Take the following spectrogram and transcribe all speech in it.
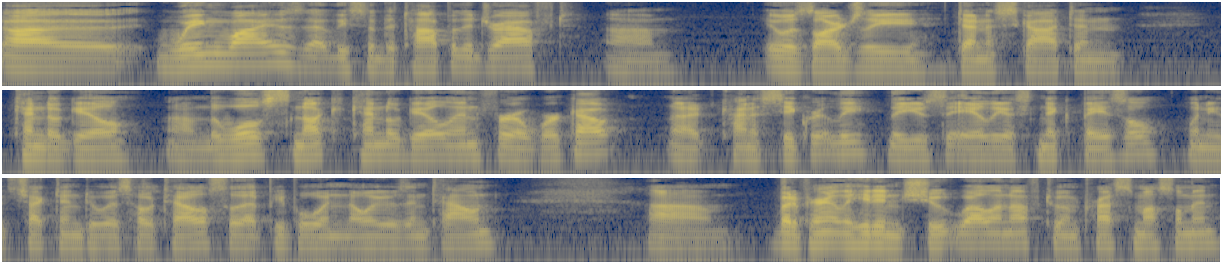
Uh, wing wise, at least at the top of the draft, um, it was largely Dennis Scott and Kendall Gill. Um, the Wolves snuck Kendall Gill in for a workout, uh, kind of secretly. They used the alias Nick Basil when he checked into his hotel so that people wouldn't know he was in town. Um, but apparently he didn't shoot well enough to impress Musselman.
